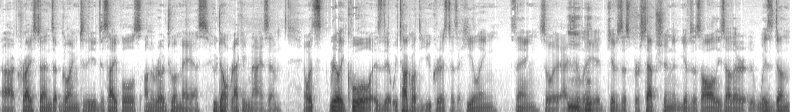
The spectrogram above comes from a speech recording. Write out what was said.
Uh, Christ ends up going to the disciples on the road to Emmaus who don't recognize him. And what's really cool is that we talk about the Eucharist as a healing thing. So it actually it gives us perception, it gives us all these other wisdom,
